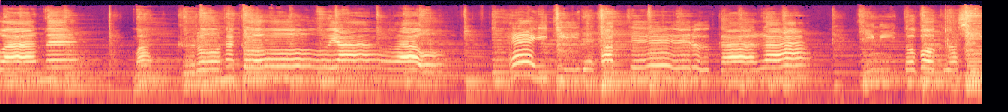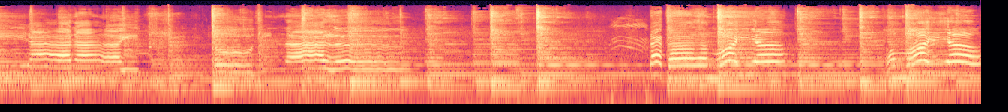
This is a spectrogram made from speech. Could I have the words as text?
はね真っ黒な小屋を平気で立てるから君と僕は知らない人になる。だからもうよ。思いよ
